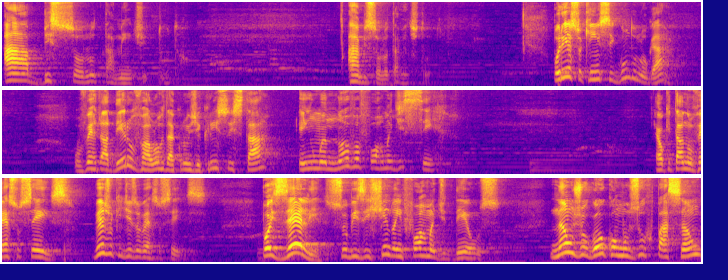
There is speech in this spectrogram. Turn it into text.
absolutamente tudo. Absolutamente tudo. Por isso que, em segundo lugar, o verdadeiro valor da cruz de Cristo está em uma nova forma de ser. É o que está no verso 6. Veja o que diz o verso 6. Pois ele, subsistindo em forma de Deus, não julgou como usurpação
